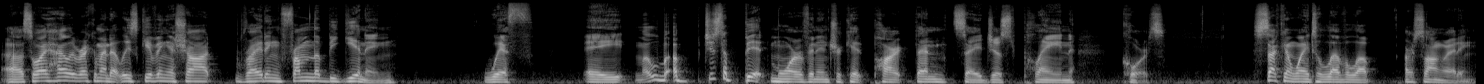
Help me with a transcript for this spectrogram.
Uh, so I highly recommend at least giving a shot writing from the beginning with a, a, just a bit more of an intricate part than say just plain chords. Second way to level up our songwriting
